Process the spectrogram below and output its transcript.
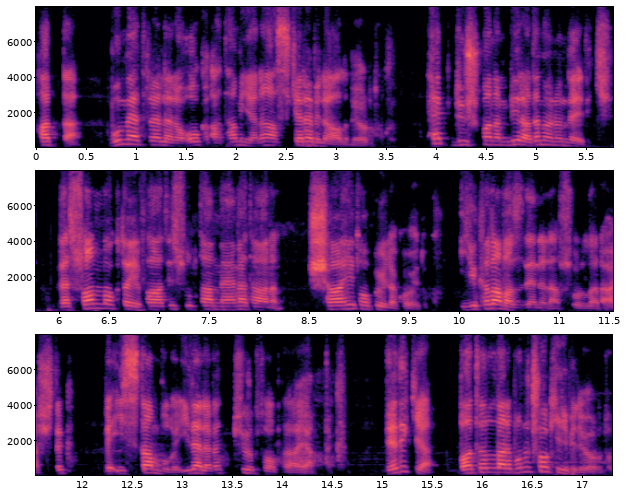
Hatta bu metrelere ok atamayanı askere bile almıyorduk. Hep düşmanın bir adım önündeydik. Ve son noktayı Fatih Sultan Mehmet Han'ın şahi topuyla koyduk. Yıkılamaz denilen surları açtık ve İstanbul'u ilelebet Türk toprağı yaptık. Dedik ya, Batılılar bunu çok iyi biliyordu.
